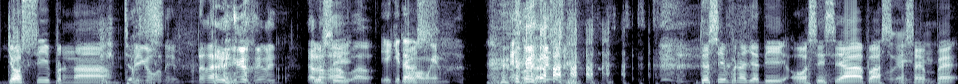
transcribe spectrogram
Jos sih pernah Bingung nih, mendengar bingung nih. Kalau Jos sih- nggak hafal. Ya kita Jos. ngomongin Jos sih pernah jadi OSIS ya pas Oh, iya. SMP.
